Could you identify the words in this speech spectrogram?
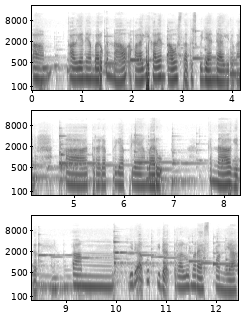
um, kalian yang baru kenal, apalagi kalian tahu statusku janda gitu kan, uh, terhadap pria-pria yang baru kenal gitu. Um, jadi aku tidak terlalu merespon ya,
